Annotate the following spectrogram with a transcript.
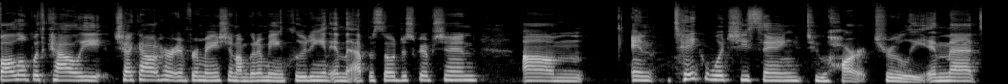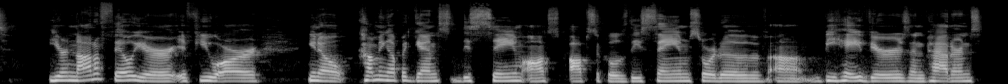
follow up with calley. Check out her information. I'm going to be including it in the episode description. Um, and take what she's saying to heart truly in that you're not a failure if you are you know coming up against the same obstacles these same sort of um, behaviors and patterns.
